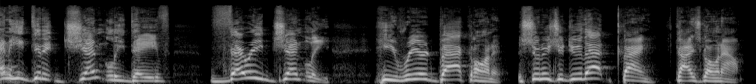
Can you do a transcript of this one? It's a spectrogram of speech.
and he did it gently, Dave, very gently. He reared back on it. As soon as you do that, bang, guy's going out.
